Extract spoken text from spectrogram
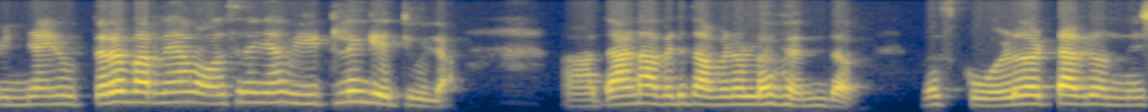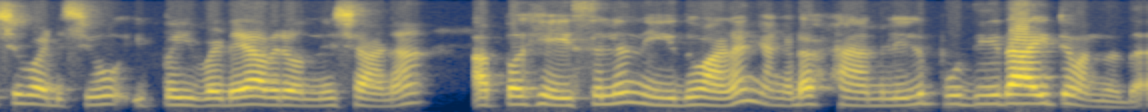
പിന്നെ അതിന് ഉത്തരം പറഞ്ഞാൽ റോസിനെ ഞാൻ വീട്ടിലും കയറ്റൂല അതാണ് അവർ തമ്മിലുള്ള ബന്ധം. അപ്പൊ സ്കൂൾ തൊട്ട് അവർ ഒന്നിച്ച് പഠിച്ചു. ഇപ്പൊ ഇവിടെ അവർ ഒന്നിച്ചാണ്. അപ്പൊ ഹേസലും നീതുവാണ് ഞങ്ങളുടെ ഫാമിലിയിൽ പുതിയതായിട്ട് വന്നത്.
